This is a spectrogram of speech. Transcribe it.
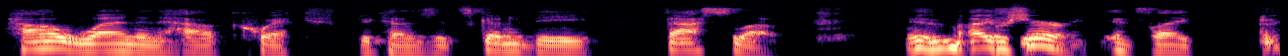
how, when, and how quick, because it's going to be fast, slow. In my For sure. It's like,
